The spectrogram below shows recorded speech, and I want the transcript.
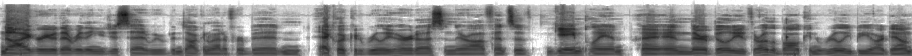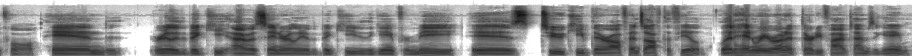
No, I agree with everything you just said. We've been talking about it for a bit, and Ekeler could really hurt us and their offensive game plan and their ability to throw the ball can really be our downfall. And really the big key I was saying earlier, the big key to the game for me is to keep their offense off the field. Let Henry run it 35 times a game.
